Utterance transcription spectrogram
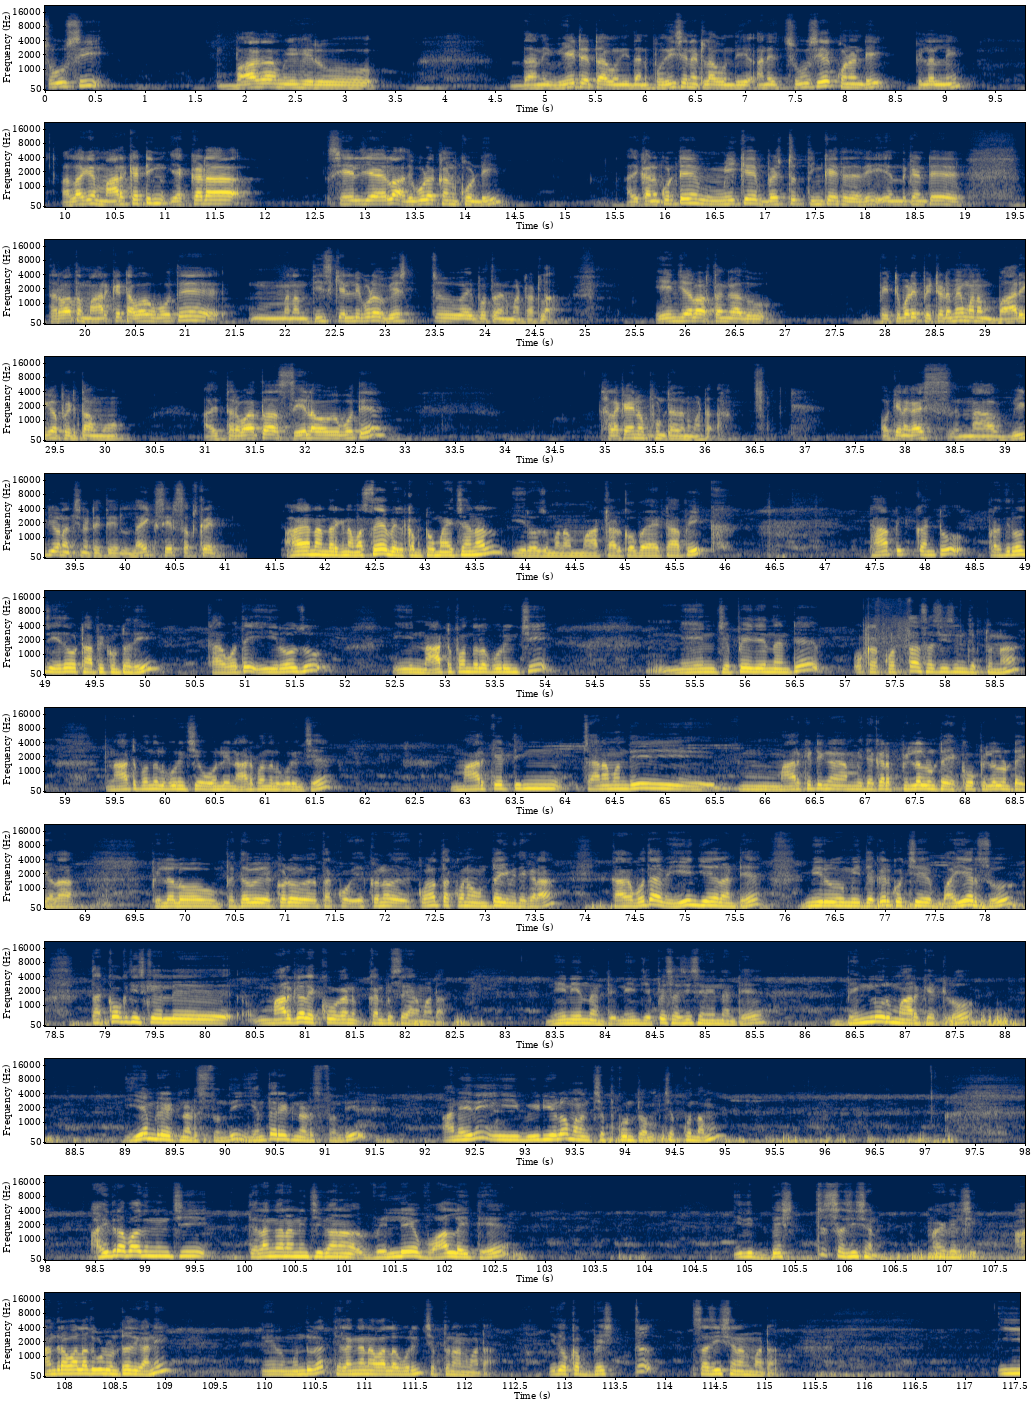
చూసి బాగా మీరు దాని వెయిట్ ఎట్లా ఉంది దాని పొజిషన్ ఎట్లా ఉంది అనేది చూసే కొనండి పిల్లల్ని. అలాగే మార్కెటింగ్ ఎక్కడ సేల్ చేయాలో అది కూడా కనుక్కోండి. అది కనుక్కుంటే మీకే బెస్ట్ థింక్ అవుతుంది అది. ఎందుకంటే తర్వాత మార్కెట్ అవ్వకపోతే మనం తీసుకెళ్ళి కూడా వేస్ట్ అయిపోతుంది అనమాట అట్లా. ఏం చేయాలో అర్థం కాదు. పెట్టుబడి పెట్టడమే మనం భారీగా పెడతాము. అది తర్వాత సేల్ అవ్వకపోతే తలకాయ నొప్పి ఉంటుంది అనమాట ఓకేనా గాయస్ నా వీడియో నచ్చినట్టయితే లైక్ షేర్ సబ్స్క్రైబ్. హాయ్ అని అందరికీ నమస్తే. వెల్కమ్ టు మై ఛానల్ ఈరోజు మనం మాట్లాడుకోబోయే టాపిక్ టాపిక్ అంటూ ప్రతిరోజు ఏదో టాపిక్ ఉంటుంది. కాకపోతే ఈరోజు ఈ నాటు పందుల గురించి నేను చెప్పేది ఏంటంటే ఒక కొత్త సజెషన్ చెప్తున్నా. నాటు పందుల గురించి ఓన్లీ నాటు పందుల గురించే. మార్కెటింగ్ చాలామంది మార్కెటింగ్ మీ దగ్గర పిల్లలు ఉంటాయి ఎక్కువ పిల్లలు ఉంటాయి కదా. పిల్లలు పెద్దవి ఎక్కడో తక్కువ ఎక్కడో ఎక్కువనో తక్కువనో ఉంటాయి మీ దగ్గర. కాకపోతే అవి ఏం చేయాలంటే మీరు మీ దగ్గరకు వచ్చే బయ్యర్స్ తక్కువకి తీసుకెళ్ళే మార్గాలు ఎక్కువ కని కనిపిస్తాయి అన్నమాట నేనేందంటే నేను చెప్పే సజెషన్ ఏంటంటే బెంగళూరు మార్కెట్లో ఏం రేట్ నడుస్తుంది ఎంత రేట్ నడుస్తుంది అనేది ఈ వీడియోలో మనం చెప్పుకుంటాం చెప్పుకుందాం. హైదరాబాద్ నుంచి తెలంగాణ నుంచి గాన వెళ్ళే వాళ్ళైతే ఇది బెస్ట్ సజెషన్ నాకు తెలిసి. ఆంధ్ర వాళ్ళది కూడా ఉంటుంది కానీ నేను ముందుగా తెలంగాణ వాళ్ళ గురించి చెప్తున్నాను అనమాట ఇది ఒక బెస్ట్ సజెషన్ అనమాట ఈ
